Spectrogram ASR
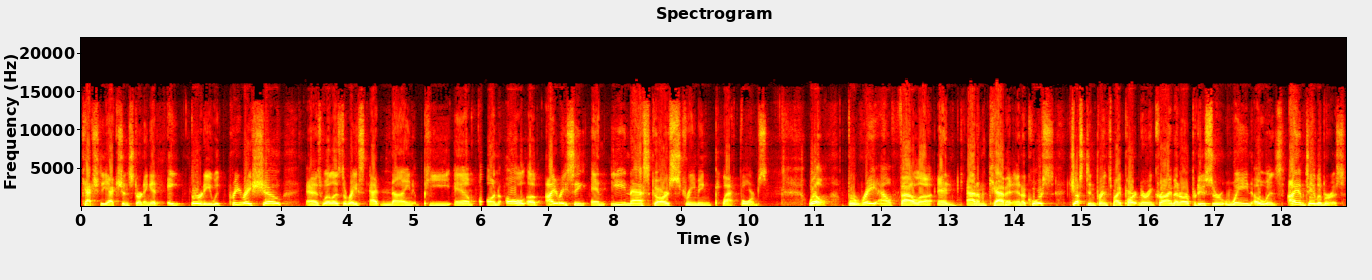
Catch the action starting at 8:30 with pre-race show as well as the race at 9 p.m. on all of iRacing and eNASCAR streaming platforms. Well, for Ray Alfalla and Adam Cabot, and of course, Justin Prince, my partner in crime, and our producer, Wayne Owens, I am Taylor Burris.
